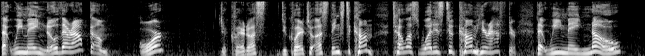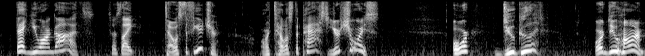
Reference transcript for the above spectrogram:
that we may know their outcome, or declare to us declare to us things to come. Tell us what is to come hereafter, that we may know that you are God's. So it's like, tell us the future or tell us the past. Your choice. Or do good or do harm.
